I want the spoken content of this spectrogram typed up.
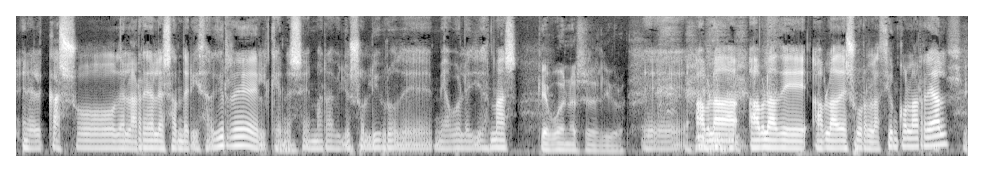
en el caso de la Real es Ander Izaguirre el que en ese maravilloso libro de mi abuela y diez más Qué bueno es ese libro. eh, habla habla de habla de su relación con la Real Sí.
